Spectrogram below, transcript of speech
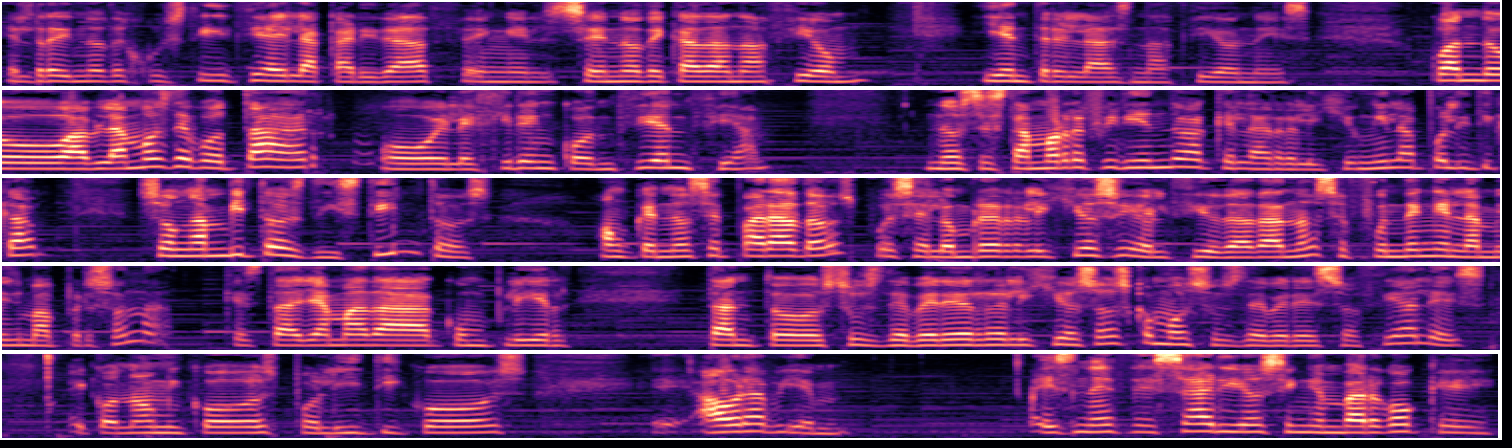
el reino de justicia y la caridad en el seno de cada nación y entre las naciones. Cuando hablamos de votar o elegir en conciencia, nos estamos refiriendo a que la religión y la política son ámbitos distintos, aunque no separados, pues el hombre religioso y el ciudadano se funden en la misma persona, que está llamada a cumplir tanto sus deberes religiosos como sus deberes sociales, económicos, políticos, Eh, ahora bien, es necesario, sin embargo, que,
